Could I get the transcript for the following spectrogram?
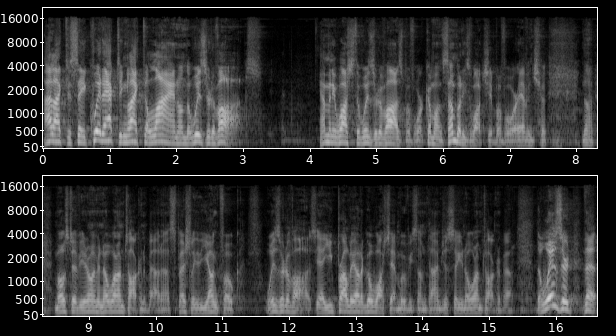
I like to say, quit acting like the lion on The Wizard of Oz. How many watched The Wizard of Oz before? Come on, somebody's watched it before, haven't you? No, most of you don't even know what I'm talking about, huh? especially the young folk. Wizard of Oz. Yeah, you probably ought to go watch that movie sometime just so you know what I'm talking about. The wizard, the,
